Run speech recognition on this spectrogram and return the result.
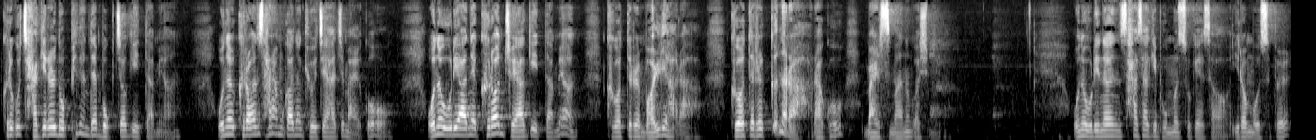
그리고 자기를 높이는 데 목적이 있다면 오늘 그런 사람과는 교제하지 말고 오늘 우리 안에 그런 죄악이 있다면 그것들을 멀리하라. 그것들을 끊으라라고 말씀하는 것입니다. 오늘 우리는 사사기 본문 속에서 이런 모습을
